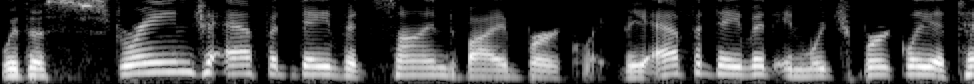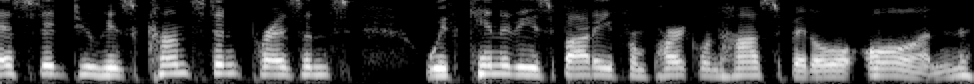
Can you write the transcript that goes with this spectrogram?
with a strange affidavit signed by Burkley. The affidavit in which Burkley attested to his constant presence with Kennedy's body from Parkland Hospital on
